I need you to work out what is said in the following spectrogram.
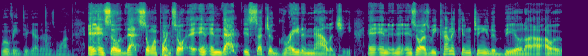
moving together as one. And, and so that's so important. So and, and that is such a great analogy. And and, and so as we kind of continue to build, I I,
